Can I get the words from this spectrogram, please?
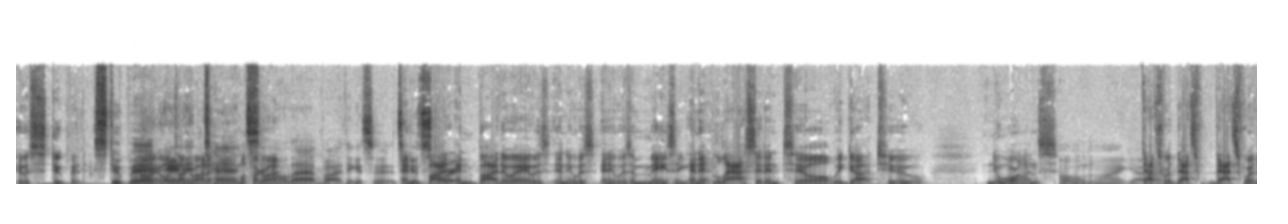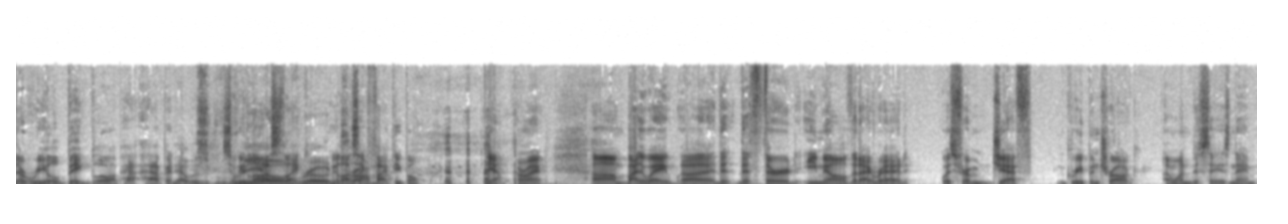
it was stupid. stupid All right, we'll and talk about it. We'll intense talk and about it. all that, but I think it's a it's a and good by story. and by the way, it was and it was and it was amazing, and it lasted until we got to New Orleans. oh my god, That's where that's that's where the real big blow up ha- happened. That was so we lost like road we lost like five people. yeah. All right. Um, by the way, uh, the the third email that I read was from Jeff Griepentrog. I wanted to say his name.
